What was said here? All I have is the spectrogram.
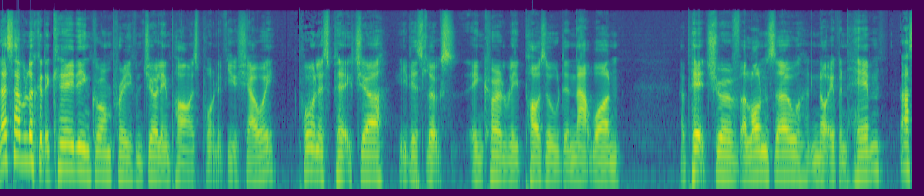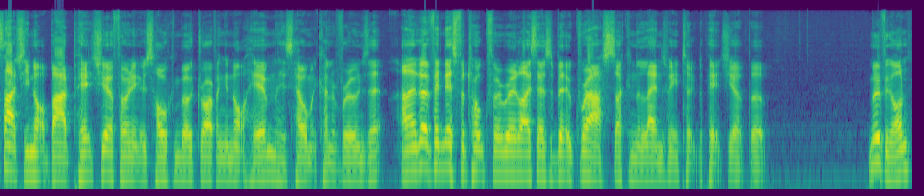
Let's have a look at the Canadian Grand Prix from Jolyon Palmer's point of view, shall we? Pointless picture. He just looks incredibly puzzled in that one. A picture of Alonso, and not even him. That's actually not a bad picture, if only it was Hulkenberg driving and not him. His helmet kind of ruins it. And I don't think this photographer realised there's a bit of grass stuck in the lens when he took the picture, but... Moving on.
